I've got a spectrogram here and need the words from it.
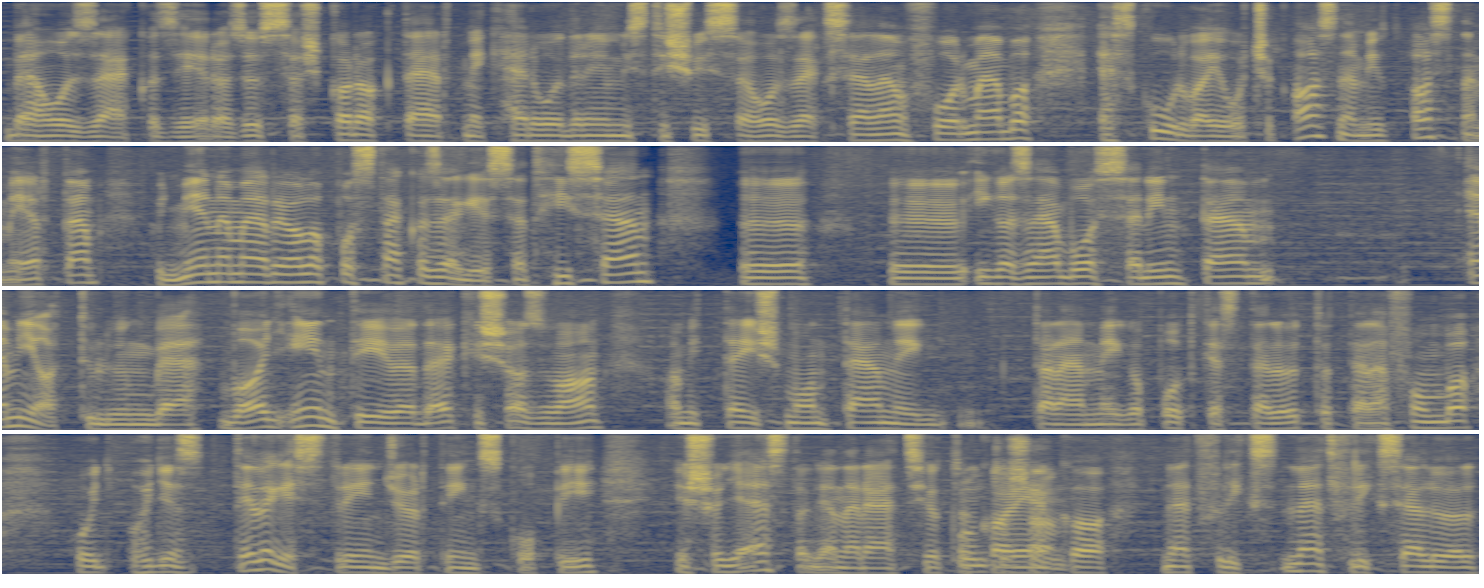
behozzák azért az összes karaktert, még Harold Ramis-t is visszahozzák szellemformába. Ez kurva jó, csak azt nem, jut, azt nem értem, hogy miért nem erre alapozták az egészet, hiszen ö, ö, igazából szerintem emiatt ülünk be, vagy én tévedek, és az van, amit te is mondtál, még talán még a podcast előtt a telefonba, hogy, hogy ez tényleg egy Stranger Things copy, és hogy ezt a generációt Pontosan. akarják a Netflix, Netflix elől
